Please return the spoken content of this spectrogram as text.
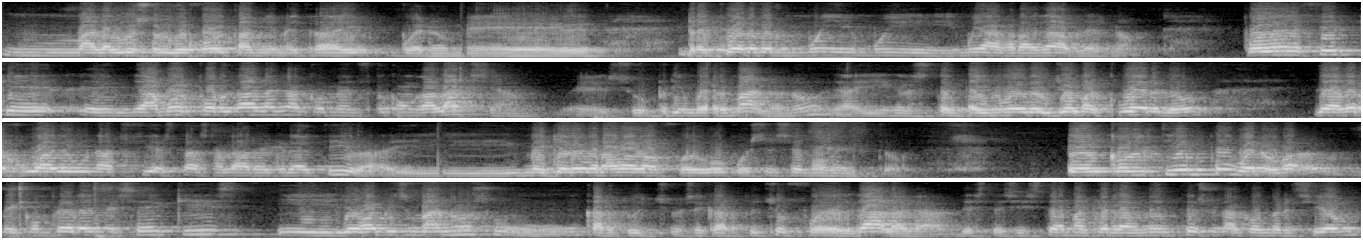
un maravilloso videojuego, también me trae, bueno, me, recuerdos muy, muy, muy agradables, ¿no? Puedo decir que eh, mi amor por Gálaga comenzó con Galaxian, eh, su primo hermano, ¿no? Ahí en el 79 yo me acuerdo de haber jugado unas fiestas a la recreativa y me quedó grabado a fuego pues ese momento. Eh, con el tiempo, bueno, me compré el MSX y llegó a mis manos un, un cartucho. Ese cartucho fue el Galaga, de este sistema que realmente es una conversión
